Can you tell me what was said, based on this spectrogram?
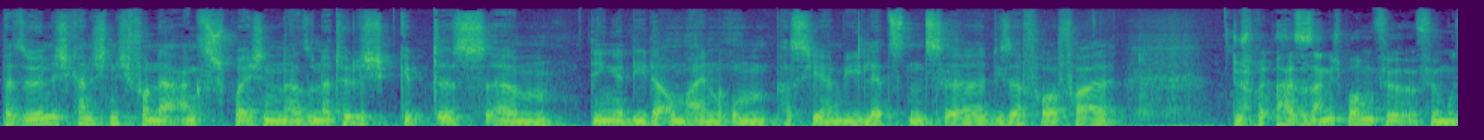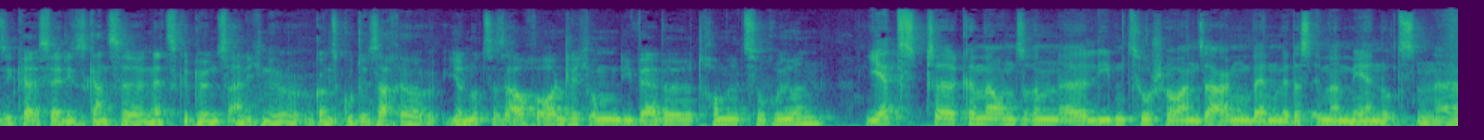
persönlich kann ich nicht von der Angst sprechen. Also natürlich gibt es ähm, Dinge, die da um einen rum passieren, wie letztens äh, dieser Vorfall Du hast es angesprochen, für, für Musiker ist ja dieses ganze Netzgedöns eigentlich eine ganz gute Sache. Ihr nutzt es auch ordentlich, um die Werbetrommel zu rühren? Jetzt äh, können wir unseren äh, lieben Zuschauern sagen, werden wir das immer mehr nutzen. Äh,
